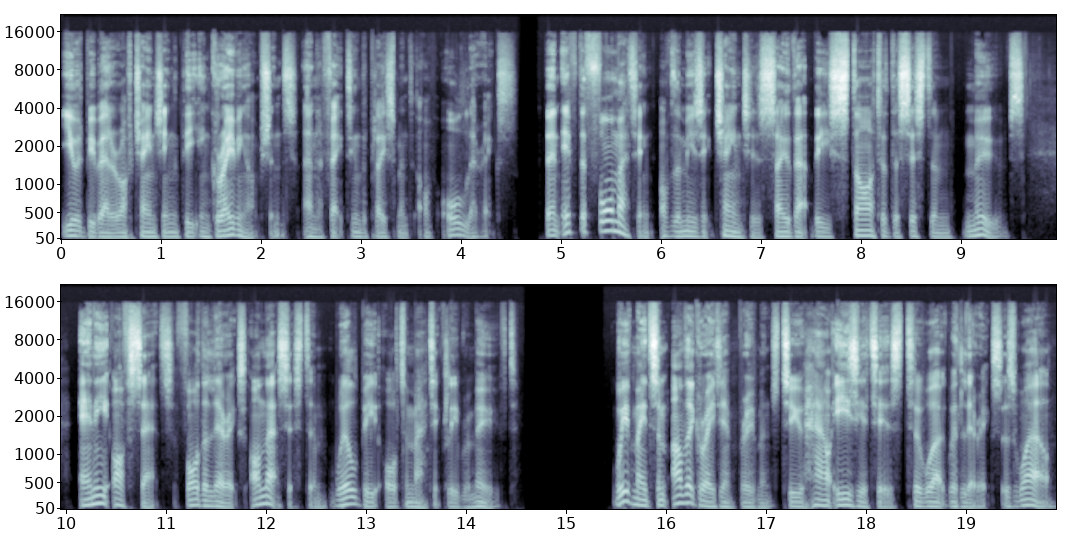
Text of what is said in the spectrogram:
you would be better off changing the engraving options and affecting the placement of all lyrics, then if the formatting of the music changes so that the start of the system moves, any offsets for the lyrics on that system will be automatically removed. We've made some other great improvements to how easy it is to work with lyrics as well,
